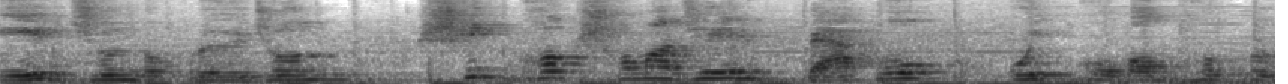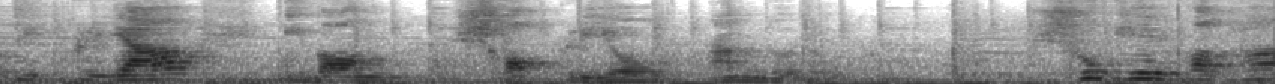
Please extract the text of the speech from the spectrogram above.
এর জন্য প্রয়োজন শিক্ষক সমাজের ব্যাপক ঐক্যবদ্ধ প্রতিক্রিয়া এবং সক্রিয় আন্দোলন। সুখের কথা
